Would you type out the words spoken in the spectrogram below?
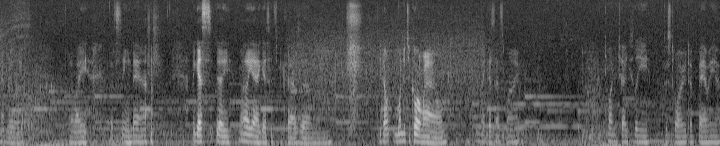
Not really. I don't know why that's even there. I guess, uh, well yeah, I guess it's because um, you don't want it to go around. I guess that's why. You want to actually destroy the barrier,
